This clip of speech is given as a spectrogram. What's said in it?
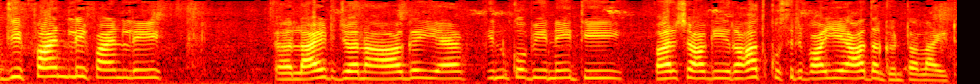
जी फाइनली फाइनली लाइट जो है ना आ गई है। इनको भी नहीं थी, बारिश आ गई, रात को सिर्फ़ आई है आधा घंटा लाइट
